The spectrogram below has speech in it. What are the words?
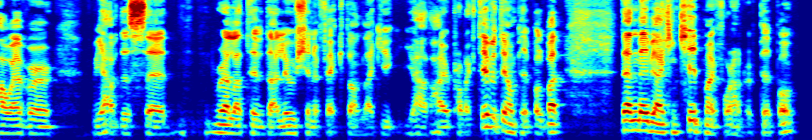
however, we have this uh, relative dilution effect on like you, you have higher productivity on people, but then maybe I can keep my 400 people.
